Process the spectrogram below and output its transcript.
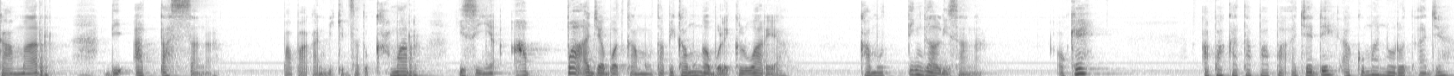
Kamar di atas sana. Papa akan bikin satu kamar isinya apa aja buat kamu, tapi kamu gak boleh keluar ya. Kamu tinggal di sana. Oke? Okay? Apa kata papa aja deh, aku mah nurut aja.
